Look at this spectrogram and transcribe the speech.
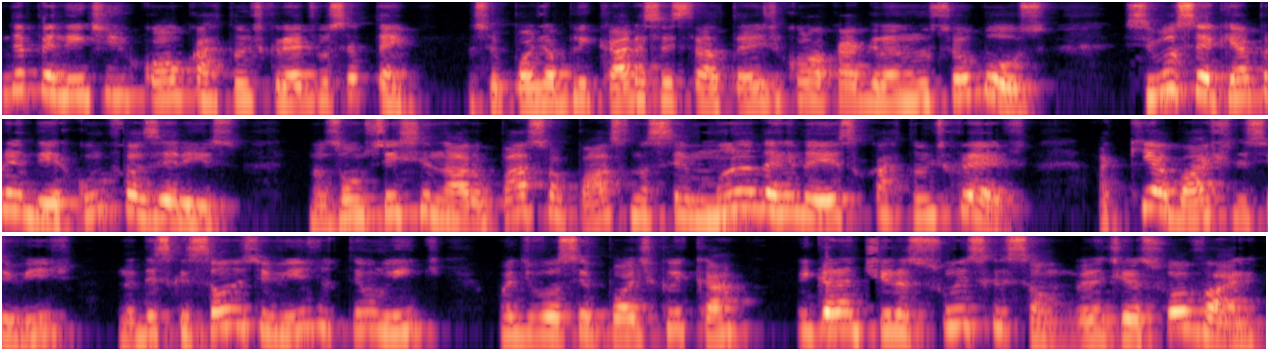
Independente de qual cartão de crédito você tem, você pode aplicar essa estratégia e colocar grana no seu bolso. Se você quer aprender como fazer isso, nós vamos te ensinar o passo a passo na Semana da Renda Extra com cartão de crédito. Aqui abaixo desse vídeo, na descrição desse vídeo, tem um link onde você pode clicar e garantir a sua inscrição, garantir a sua vaga.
